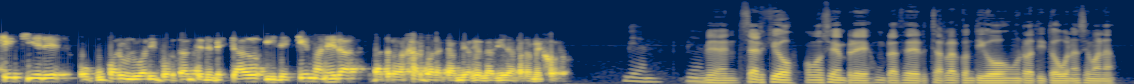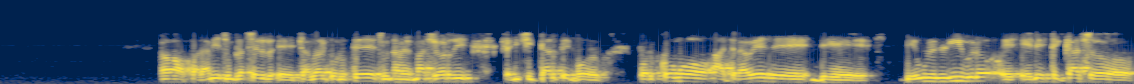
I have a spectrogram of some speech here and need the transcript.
qué quiere ocupar un lugar importante en el Estado y de qué manera va a trabajar para cambiarle la vida para mejor. Bien, bien. Bien, Sergio, como siempre, un placer charlar contigo un ratito. Buena semana. No, para mí es un placer eh, charlar con ustedes. Una vez más, Jordi, felicitarte por, por cómo a través de, de, un libro, eh, en este caso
